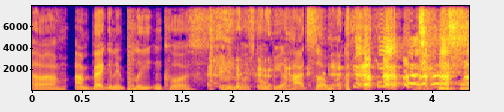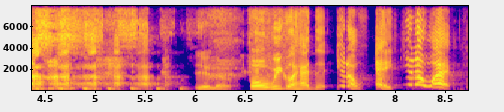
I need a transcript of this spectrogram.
uh, I'm begging and pleading because you know it's gonna be a hot summer, you know. Or we gonna have to, you know. Hey, you know what?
